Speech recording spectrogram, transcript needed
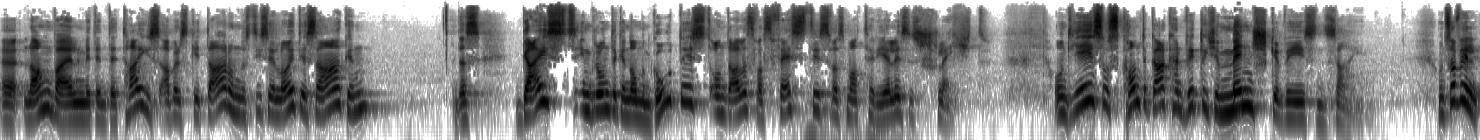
äh, langweilen mit den Details, aber es geht darum, dass diese Leute sagen, dass Geist im Grunde genommen gut ist und alles, was fest ist, was materiell ist, ist schlecht. Und Jesus konnte gar kein wirklicher Mensch gewesen sein. Und so will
